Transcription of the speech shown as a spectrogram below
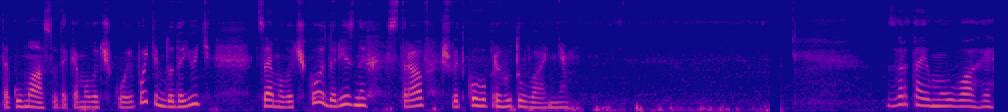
таку масу, таке молочко. І потім додають це молочко до різних страв швидкого приготування. Звертаємо уваги,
